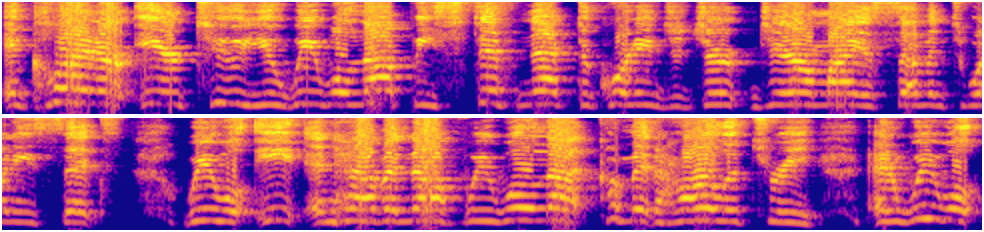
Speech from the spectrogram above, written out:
incline our ear to you. We will not be stiff-necked according to Jer- Jeremiah 7:26. We will eat and have enough. We will not commit harlotry and we will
